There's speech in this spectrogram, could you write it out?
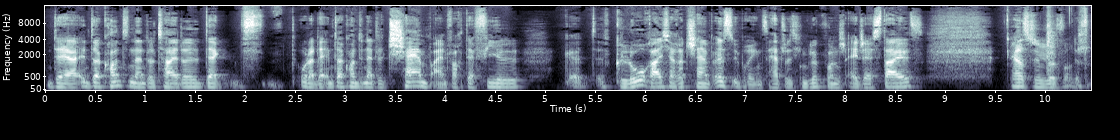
der Intercontinental Title, der oder der Intercontinental Champ einfach der viel äh, glorreichere Champ ist übrigens. Herzlichen Glückwunsch AJ Styles. Herzlichen Glückwunsch.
